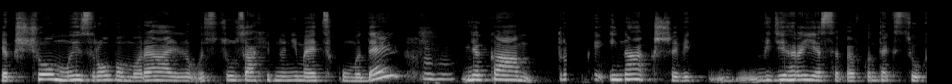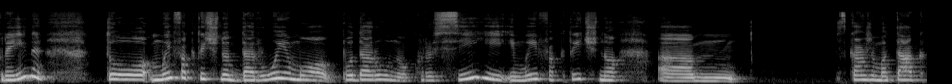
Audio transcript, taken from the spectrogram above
якщо ми зробимо реально ось цю західно-німецьку модель, Угу. яка трохи інакше від, відіграє себе в контексті України, то ми фактично даруємо подарунок Росії, і ми фактично, ем, скажімо так,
